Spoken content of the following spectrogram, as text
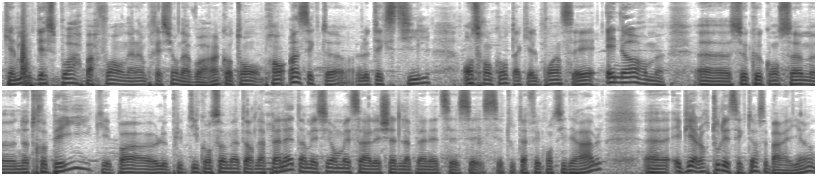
quel manque d'espoir parfois on a l'impression d'avoir. Hein. Quand on prend un secteur, le textile, on se rend compte à quel point c'est énorme euh, ce que consomme notre pays, qui n'est pas le plus petit consommateur de la planète, hein, mais si on met ça à l'échelle de la planète, c'est tout à fait considérable. Euh, et puis alors tous les secteurs, c'est pareil. Hein.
